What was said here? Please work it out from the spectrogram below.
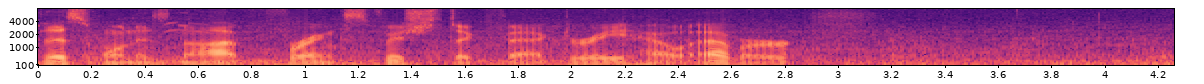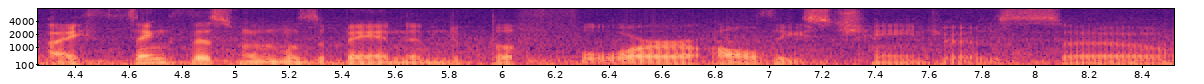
This one is not Frank's Fish Stick Factory, however, I think this one was abandoned before all these changes, so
